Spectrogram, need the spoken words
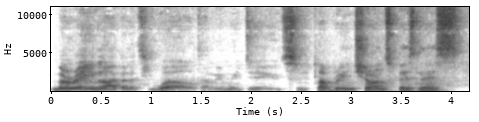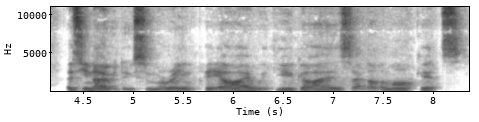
marine liability world. I mean, we do some club reinsurance business. As you know, we do some marine PI with you guys and other markets.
